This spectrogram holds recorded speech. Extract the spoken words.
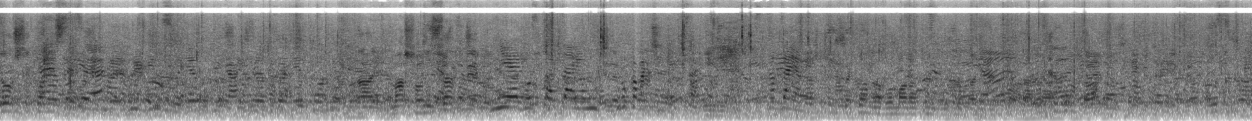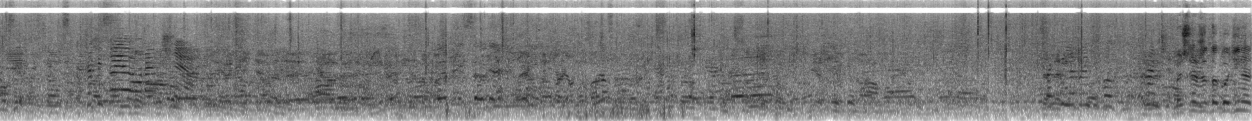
Już się koniec. A, masz tą listę? Nie, bo sprawdzają, drukować się nie chce. Sprawdzają jeszcze. Sekunda, bo maraton wyprowadzi. Przepisują ręcznie. Za chwilę będzie po tańczy. Myślę, że do godziny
